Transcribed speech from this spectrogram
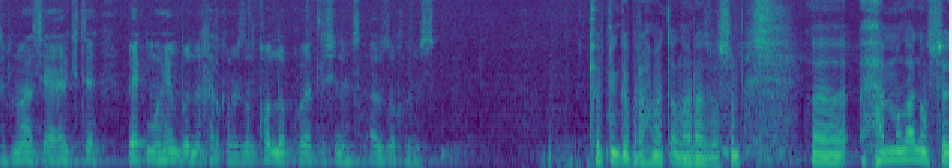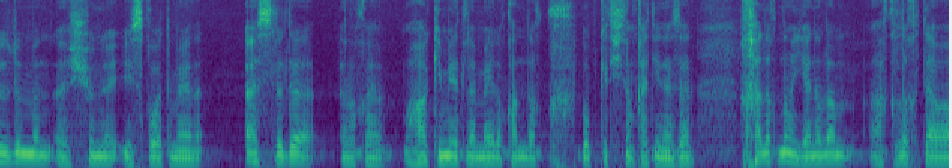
diplomasiya hareketi bek muhim bunu halkımızın qo'llab quvvatlashini arzu qilamiz. Köpten köp rahmet Allah razı olsun. Ee, Hammalarning so'zidan men e, shuni his qilyapman. Yani, aslida hokimiyatlar mayli qandaq bo'lib ketishdan qat'iy nazar xalqning yanalam haqliq da'vo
